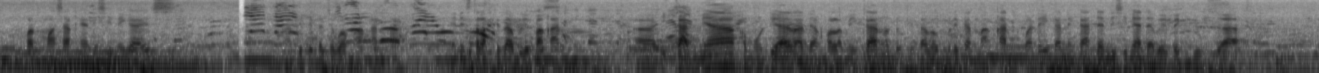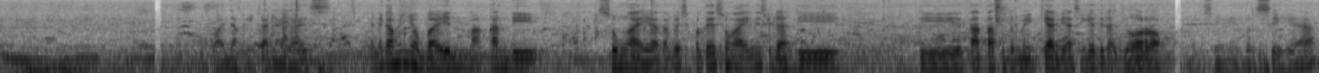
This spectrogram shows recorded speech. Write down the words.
Tempat masaknya di sini guys. Nanti kita coba makan ah. Ini setelah kita beli pakan uh, ikannya, kemudian ada kolam ikan untuk kita memberikan makan kepada ikan-ikan dan di sini ada bebek juga. Banyak ikannya guys. Ini kami nyobain makan di sungai ya, tapi sepertinya sungai ini sudah di ditata sedemikian ya sehingga tidak jorok. Di sini bersih ya.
